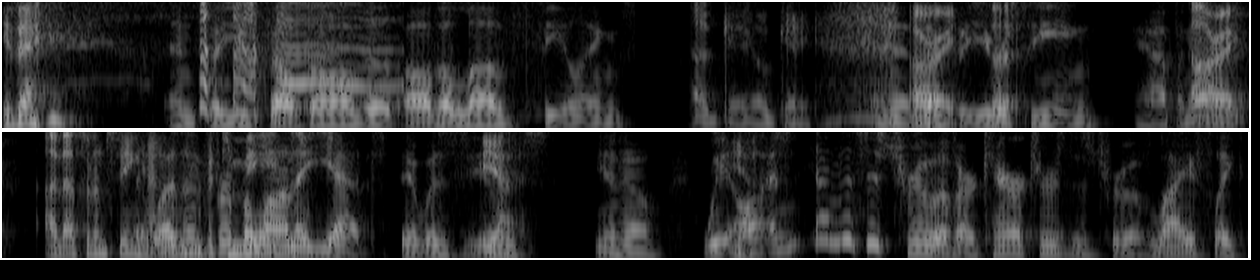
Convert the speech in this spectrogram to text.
is that And so you felt all the all the love feelings. okay? Okay. And All that's right. what you so- were seeing happening. all right. Uh, that's what I'm seeing. It happening. wasn't But for to me, it B'Elanna was- yet. It was it was yes. you know we all and, and this is true of our characters this is true of life like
